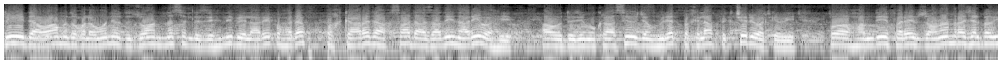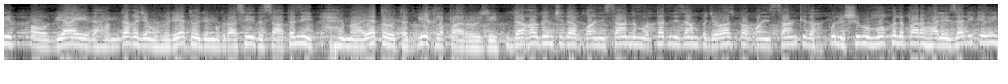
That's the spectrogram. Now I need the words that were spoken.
دوی د عوامو د غولونې او د ځوان نسل د ذهني بېلارۍ په هدف په ښکاره د اقصا د ازادۍ نارې وهي او د دیموکراسۍ او جمهوریت په خلاف پکچرې ورکوي په همدې فریب ځوانان راجلبوي او بیا یې د همدغه جمهوریت او دیموکراسۍ د ساتنې حمایت او تطبیق لپاره روزي دغه ګوند چې د افغانستان د مرتد نظام په جواز په افغانستان کې د خپلو شومو موخو لپاره هلې ځلې کوي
